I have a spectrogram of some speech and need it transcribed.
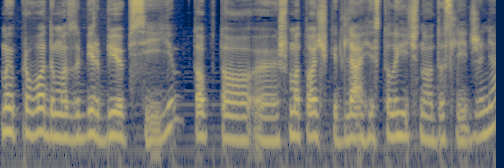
ми проводимо забір біопсії, тобто е, шматочки для гістологічного дослідження.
